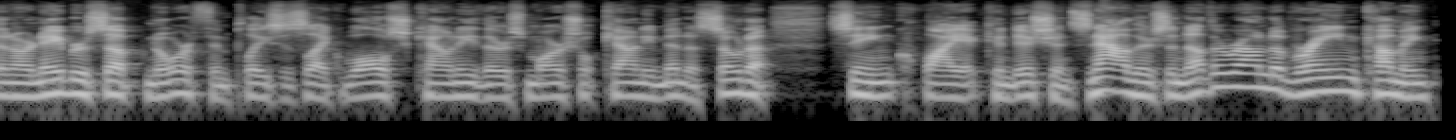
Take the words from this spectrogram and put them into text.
than our neighbors up north in places like Walsh County. There's Marshall County, Minnesota, seeing quiet conditions. Now, there's another round of rain coming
